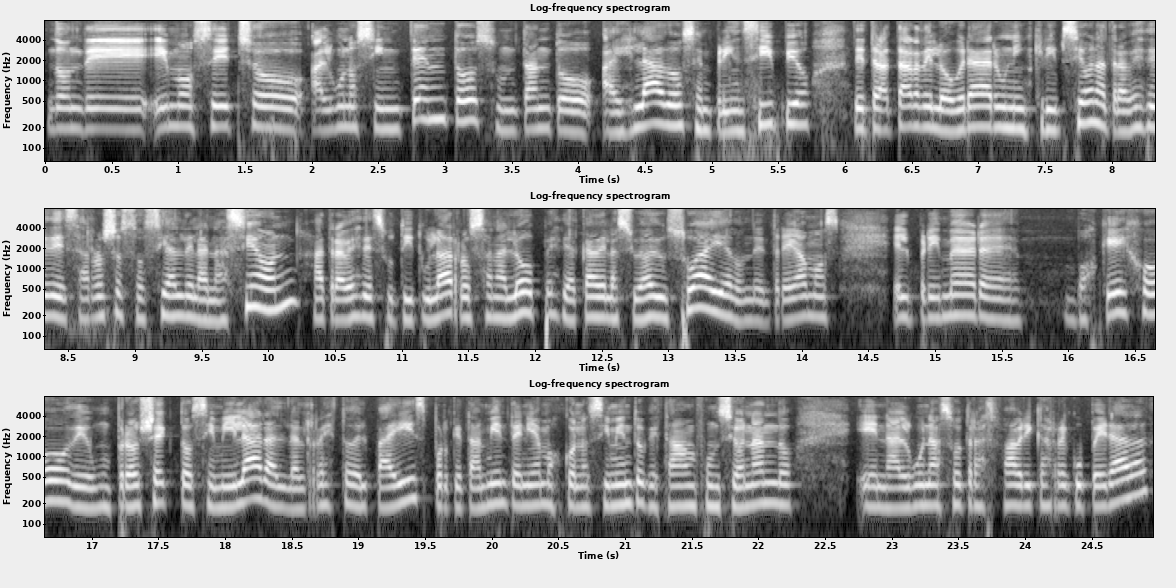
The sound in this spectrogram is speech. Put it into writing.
donde hemos hecho algunos intentos, un tanto aislados en principio, de tratar de lograr una inscripción a través de Desarrollo Social de la Nación, a través de su titular, Rosana López, de acá de la ciudad de Ushuaia, donde entregamos el primer... Eh, bosquejo de un proyecto similar al del resto del país, porque también teníamos conocimiento que estaban funcionando en algunas otras fábricas recuperadas.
